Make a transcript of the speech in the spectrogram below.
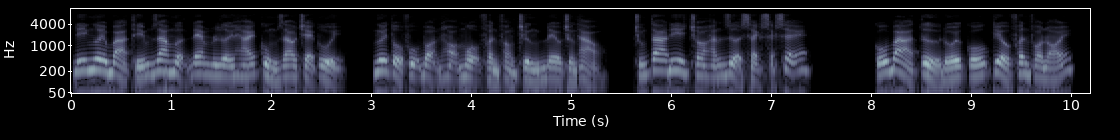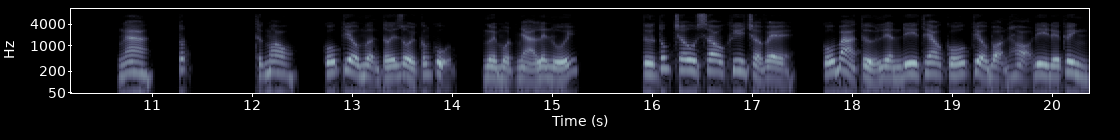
đi ngươi bà thím ra mượn đem lưới hái cùng dao trẻ tuổi, ngươi tổ phụ bọn họ mộ phần phỏng trừng đều trường thảo, chúng ta đi cho hắn rửa sạch sạch sẽ. Cố bà tử đối cố Kiều phân phó nói. Nga, tốt. Thức mau, cố Kiều mượn tới rồi công cụ, người một nhà lên núi. Từ Túc Châu sau khi trở về, cố bà tử liền đi theo cố Kiều bọn họ đi đế kinh,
